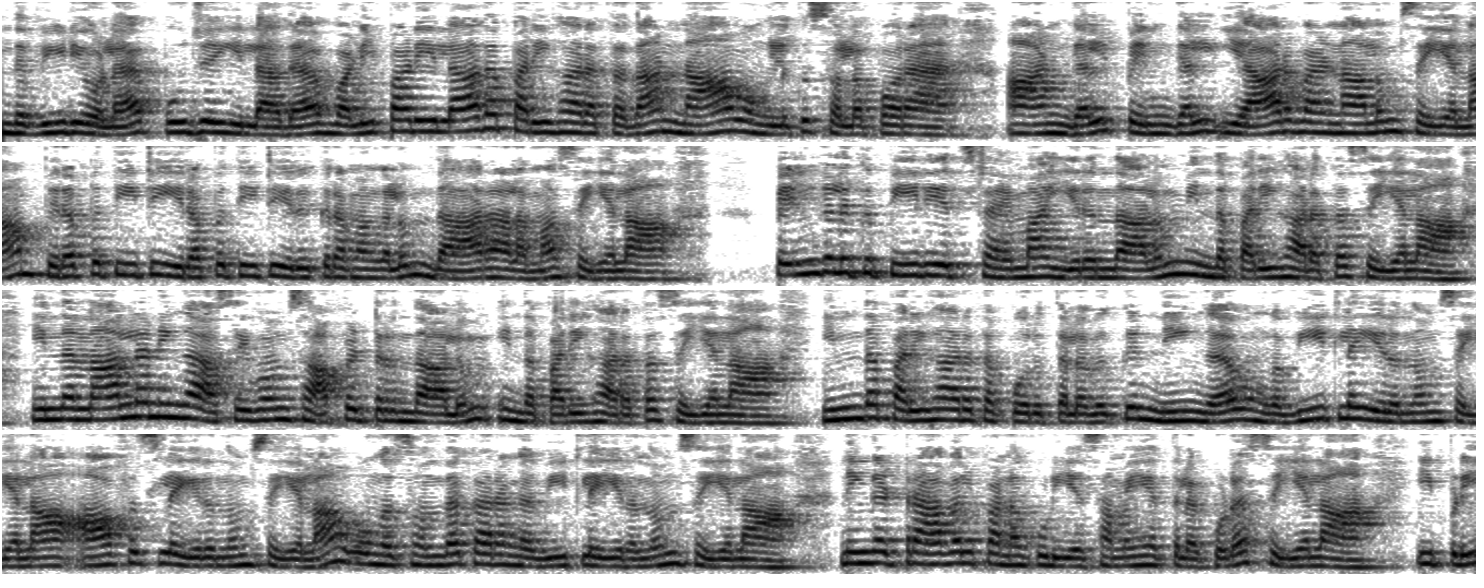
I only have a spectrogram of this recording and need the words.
இந்த வீடியோல பூஜை இல்லாத வழிபாடு இல்லாத பரிகாரத்தை தான் நான் உங்களுக்கு சொல்ல போறேன். ஆண்கள் பெண்கள் யார் வேணாலும் செய்யலாம். பிறப்பு தீட்டு இறப்பு தீட்டு இருக்கிறவங்களும் தாராளமா செய்யலாம். பெண்களுக்கு பீரியட்ஸ் டைமா இருந்தாலும் இந்த பரிகாரத்தை செய்யலாம். இந்த நாள்ல நீங்க அசைவம் சாப்பிட்டு இருந்தாலும் இந்த பரிகாரத்தை செய்யலாம். இந்த பரிகாரத்தை பொறுத்தளவுக்கு நீங்க உங்க வீட்ல இருந்தும் செய்யலாம் ஆபீஸ்ல இருந்தும் செய்யலாம் உங்க சொந்தக்காரங்க வீட்ல இருந்தும் செய்யலாம். நீங்க டிராவல் பண்ணக்கூடிய சமயத்துல கூட செய்யலாம். இப்படி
